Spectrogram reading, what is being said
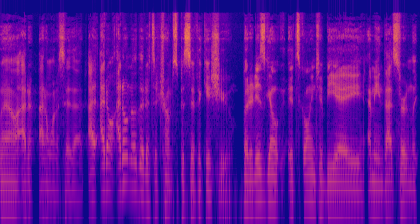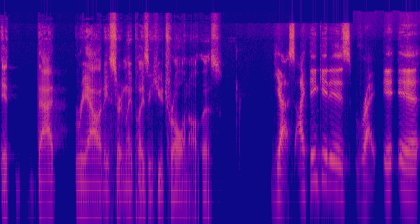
well, I don't. I don't want to say that. I, I don't. I don't know that it's a Trump specific issue, but it is going. It's going to be a. I mean, that certainly it that reality certainly plays a huge role in all this. Yes, I think it is right. It, it,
